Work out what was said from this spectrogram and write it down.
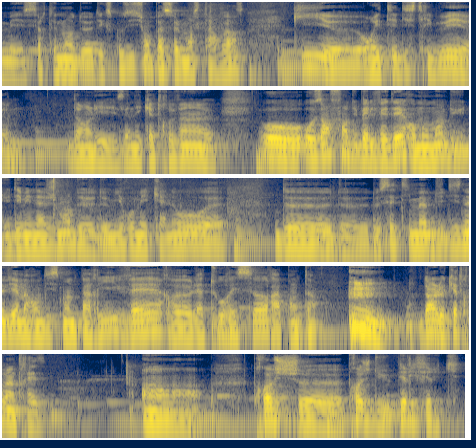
mais certainement d'exposition, pas seulement Star Wars, qui euh, ont été distribués euh, dans les années 80 euh, aux, enfants du Belvédère au moment du, déménagement de, Miro Mécano de, cet immeuble du 19e arrondissement de Paris vers la tour Essor à Pantin, dans le 93, en proche, proche du périphérique.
